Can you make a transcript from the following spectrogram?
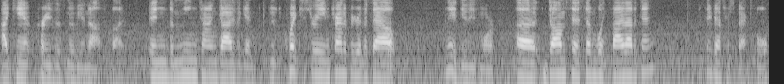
I can't praise this movie enough, but in the meantime, guys, again, quick stream, trying to figure this out. I need to do these more. Uh, Dom says 7.5 out of 10. I think that's respectful.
